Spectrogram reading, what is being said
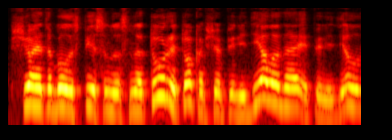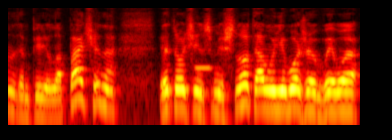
все это было списано с натуры, только все переделано, и переделано, там перелопачено. Это очень смешно. Там у него же, в его,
